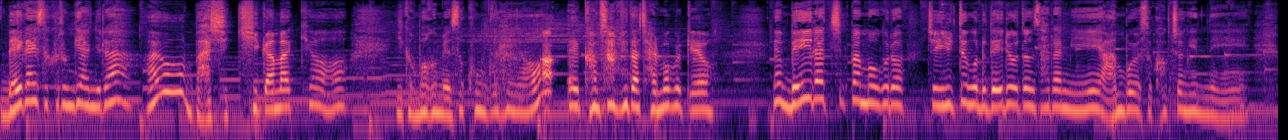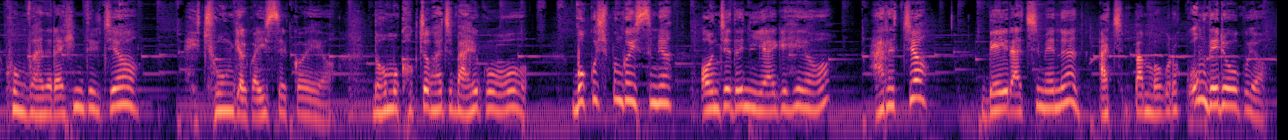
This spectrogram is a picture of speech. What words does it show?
내가 해서 그런 게 아니라 아유 맛이 기가 막혀. 이거 먹으면서 공부해요. 아, 예, 감사합니다. 잘 먹을게요. 매일 아침밥 먹으러 저 1등으로 내려오던 사람이 안 보여서 걱정했네. 공부하느라 힘들죠? 에이, 좋은 결과 있을 거예요. 너무 걱정하지 말고 먹고 싶은 거 있으면 언제든 이야기해요. 알았죠? 내일 아침에는 아침밥 먹으러 꼭 내려오고요.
